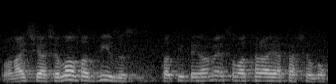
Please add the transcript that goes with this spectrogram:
Pra ai që ja qëllon thot vizës të atij pejgamberi sa atëherë ai ja ka qëllu.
